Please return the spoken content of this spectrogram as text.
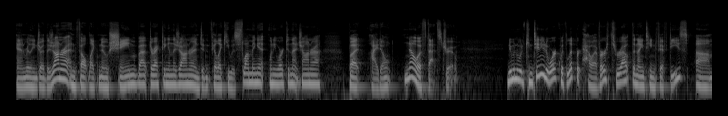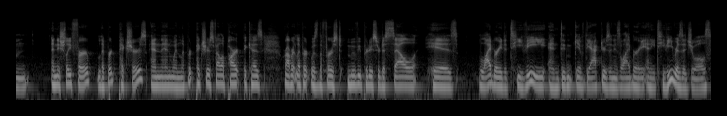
and really enjoyed the genre and felt like no shame about directing in the genre and didn't feel like he was slumming it when he worked in that genre. But I don't know if that's true. Neumann would continue to work with Lippert, however, throughout the 1950s, um, initially for Lippert Pictures, and then when Lippert Pictures fell apart because Robert Lippert was the first movie producer to sell his library to TV and didn't give the actors in his library any TV residuals,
